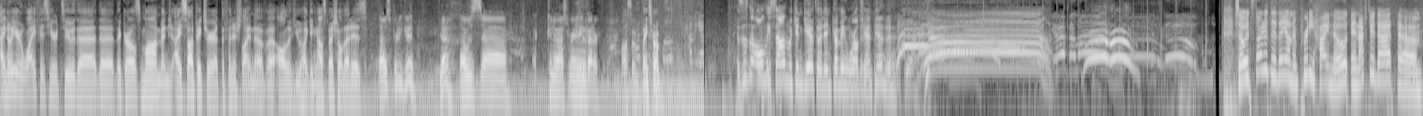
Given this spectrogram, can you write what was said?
I know your wife is here too, the, the, the girl's mom, and I saw a picture at the finish line of uh, all of you hugging. How special that is. that was pretty good. Yeah, that was. Uh, I couldn't have asked for anything better. Awesome. Thanks, Rob. Is this the only sound we can give to an incoming world champion? yeah! So it started the day on a pretty high note, and after that, um,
